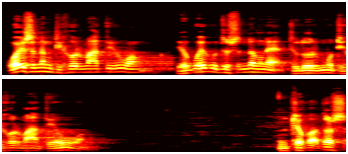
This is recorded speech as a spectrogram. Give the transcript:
Kowe seneng dihormati wong, ya kowe kudu seneng nek dulurmu dihormati wong. Ojo kok terus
